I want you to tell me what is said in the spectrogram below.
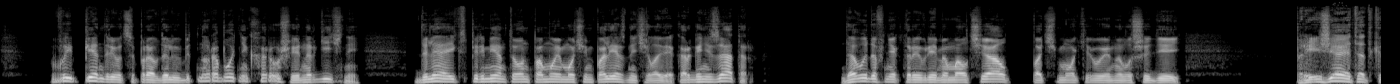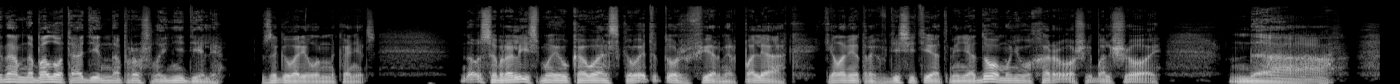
Выпендриваться, правда, любит, но работник хороший, энергичный. Для эксперимента он, по-моему, очень полезный человек, организатор. Давыдов некоторое время молчал, почмокивая на лошадей. — Приезжает этот к нам на болото один на прошлой неделе, — заговорил он наконец. — Но собрались мы у Ковальского, это тоже фермер, поляк, километрах в десяти от меня, дом у него хороший, большой. Да,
